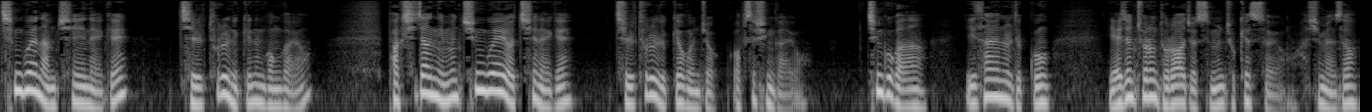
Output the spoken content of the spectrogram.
친구의 남친에게 질투를 느끼는 건가요? 박 시장님은 친구의 여친에게 질투를 느껴본 적 없으신가요? 친구가 이 사연을 듣고 예전처럼 돌아와 줬으면 좋겠어요. 하시면서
